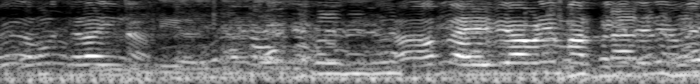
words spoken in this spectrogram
ਹੁਣ ਚੜਾਈ ਨਾ। ਆ ਪੈਸੇ ਵੀ ਆਪਣੀ ਮਰਜ਼ੀ ਦੇ ਨੇ।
